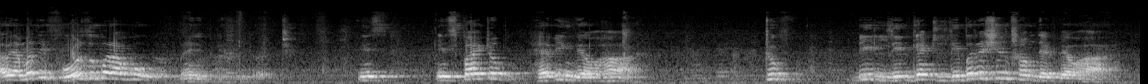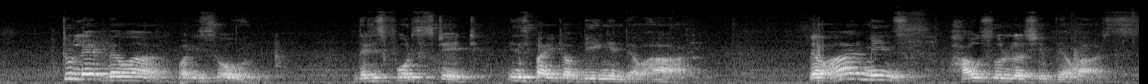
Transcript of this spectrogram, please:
હવે એમાંથી ફોર્થ ઉપર આવવું very difficult in spite of having vyavahar, to be get liberation from that vyavahar, to let vyavahar on its own, that is fourth state, in spite of being in Vyavahar means householdership Vyavahars.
